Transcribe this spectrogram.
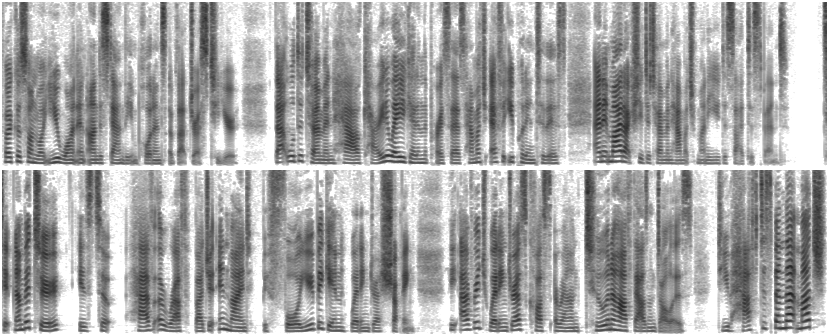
focus on what you want, and understand the importance of that dress to you. That will determine how carried away you get in the process, how much effort you put into this, and it might actually determine how much money you decide to spend. Tip number two is to have a rough budget in mind before you begin wedding dress shopping. The average wedding dress costs around $2,500. Do you have to spend that much?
